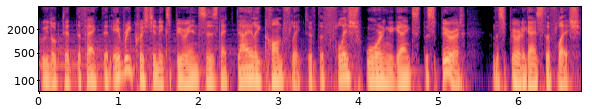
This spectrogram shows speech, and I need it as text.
we looked at the fact that every Christian experiences that daily conflict of the flesh warring against the Spirit and the Spirit against the flesh.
